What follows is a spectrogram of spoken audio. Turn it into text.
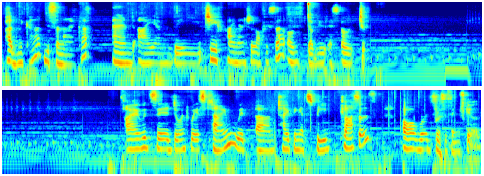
Padmika Dissanayake and I am the Chief Financial Officer of WSO2. I would say don't waste time with um, typing at speed classes or word processing skills.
